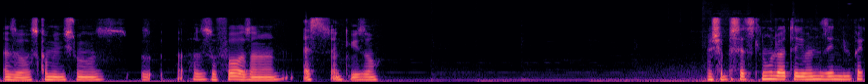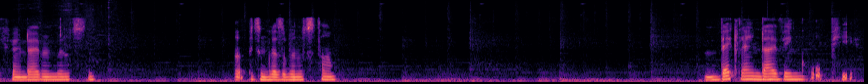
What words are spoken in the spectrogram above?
Also es kommt mir nicht nur so, also so vor, sondern es ist irgendwie so. Ich habe bis jetzt nur Leute gesehen, die Backline Diving benutzen. Beziehungsweise benutzt haben. Backline Diving OP.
